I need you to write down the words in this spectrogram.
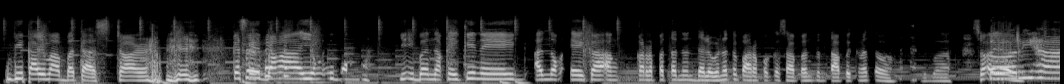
hindi tayo mabatas, char. Kasi baka yung iba, yung iba nakikinig, ano eka ang karapatan ng dalawa na to para pag-usapan tong topic na to, 'di ba? So ayun. sorry ha.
